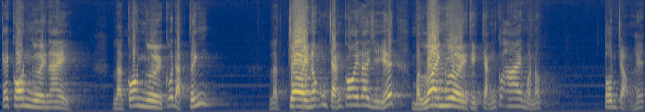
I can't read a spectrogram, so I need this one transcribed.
Cái con người này là con người có đặc tính, là trời nó cũng chẳng coi ra gì hết, mà loài người thì chẳng có ai mà nó tôn trọng hết.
